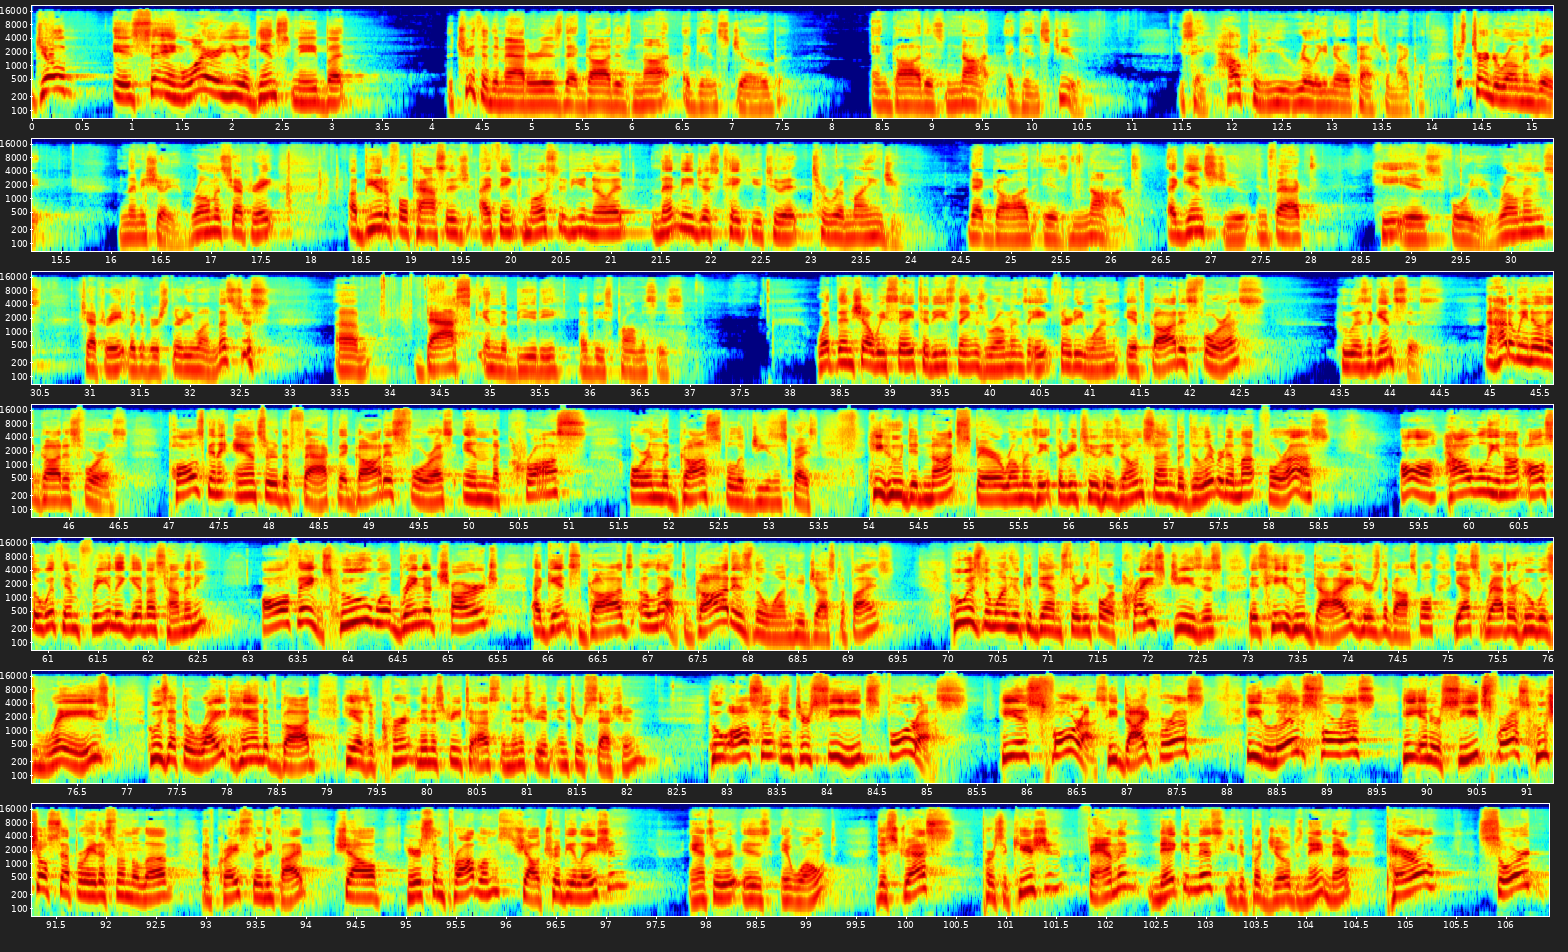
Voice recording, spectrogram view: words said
Job is saying, Why are you against me? But the truth of the matter is that God is not against Job, and God is not against you. You say, How can you really know, Pastor Michael? Just turn to Romans 8 and let me show you. Romans chapter 8, a beautiful passage. I think most of you know it. Let me just take you to it to remind you that God is not against you. In fact, he is for you. Romans chapter 8, look at verse 31. Let's just um, bask in the beauty of these promises. What then shall we say to these things? Romans 8:31. If God is for us, who is against us? Now, how do we know that God is for us? Paul's going to answer the fact that God is for us in the cross or in the gospel of Jesus Christ. He who did not spare, Romans 8:32, his own son, but delivered him up for us all, how will he not also with him freely give us how many? All things. Who will bring a charge against God's elect? God is the one who justifies. Who is the one who condemns? 34. Christ Jesus is he who died. Here's the gospel. Yes, rather, who was raised, who is at the right hand of God. He has a current ministry to us, the ministry of intercession who also intercedes for us. He is for us. He died for us. He lives for us. He intercedes for us. Who shall separate us from the love of Christ? 35. Shall, here's some problems. Shall tribulation? Answer is it won't. Distress, persecution, famine, nakedness. You could put Job's name there. Peril, sword,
